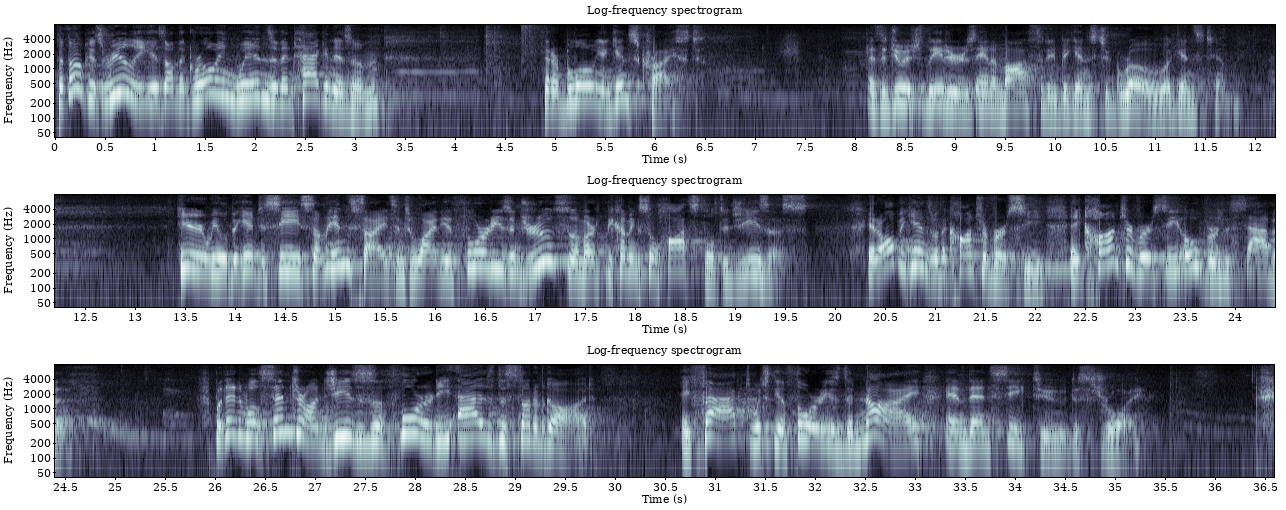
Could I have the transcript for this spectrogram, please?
The focus really is on the growing winds of antagonism that are blowing against Christ as the Jewish leaders' animosity begins to grow against him. Here we will begin to see some insights into why the authorities in Jerusalem are becoming so hostile to Jesus. It all begins with a controversy, a controversy over the Sabbath. But then we'll center on Jesus' authority as the Son of God, a fact which the authorities deny and then seek to destroy.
